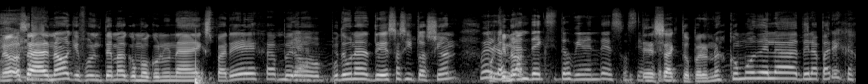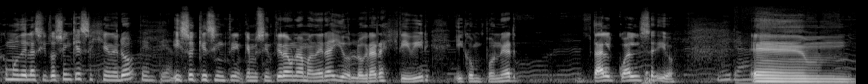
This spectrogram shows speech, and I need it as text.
no, o sea, no, que fue un tema como con una expareja, pero de una de esa situación. Bueno, los grandes éxitos vienen de eso, siempre. Exacto, pero no es como de la, de la pareja, es como de la situación que se generó. Hizo que, que me sintiera de una manera y lograra escribir y componer tal cual se dio. Em,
